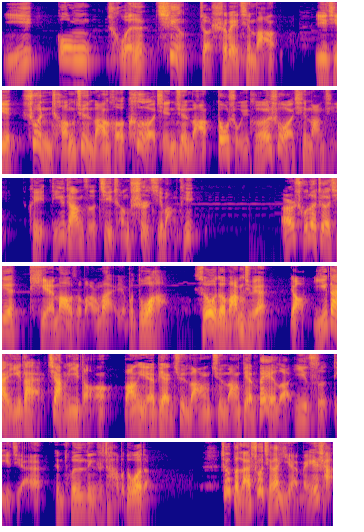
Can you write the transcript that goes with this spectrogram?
仪、恭、纯、庆这十位亲王，以及顺承郡王和克勤郡王，都属于和硕亲王级。可以嫡长子继承世袭罔替，而除了这些铁帽子王外，也不多啊。所有的王爵要一代一代降一等，王爷变郡王，郡王变贝勒，依次递减，跟吞令是差不多的。这本来说起来也没啥，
